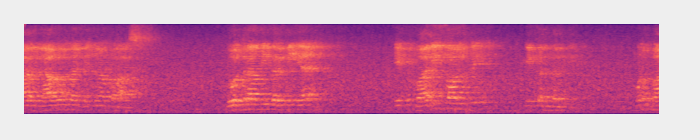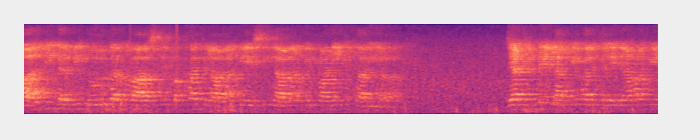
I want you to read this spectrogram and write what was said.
ਹਰ ਲਾਭੋ ਦਾ ਜਿੰਨਾ ਪਾਸ। ਦੋ ਤਰ੍ਹਾਂ ਦੀ ਗਰਮੀ ਹੈ। ਇੱਕ ਬਾਹਰੀ ਤੌਰ ਤੇ ਇੱਕ ਅੰਦਰ ਦੀ ਹੁਣ ਬਾਹਰ ਦੀ ਗਰਮੀ ਦੂਰ ਕਰਨ ਵਾਸਤੇ ਪੱਖਾ ਚਲਾ ਏਸੀ ਲਾ ਪਾਣੀ ਦੀ ਤਾਰੀ ਜਾਂ ਠੰਡੇ ਇਲਾਕੇ ਵੱਲ ਚਲੇ ਜਾਵਾਂਗੇ,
